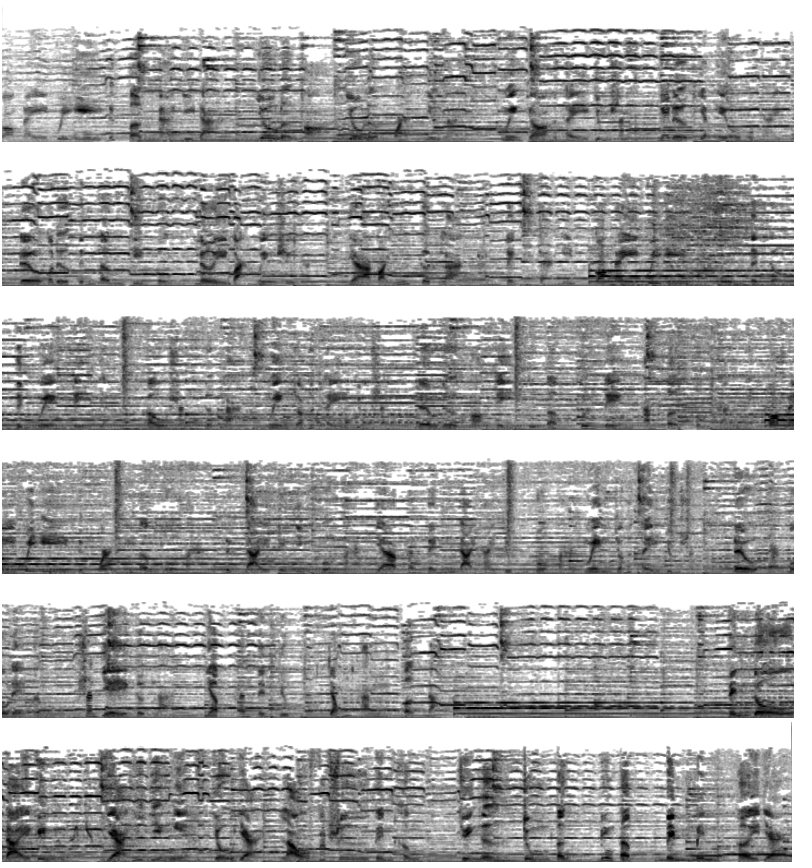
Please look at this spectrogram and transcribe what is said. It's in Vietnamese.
Con nay quy y Đức Phật A-di-đà. Vô lượng thọ, vô lượng quan như lai. Nguyện cho hết thảy chúng sanh Nghe được danh hiệu của Ngài Đều có được tính tâm kiên cố Nơi bản nguyện siêu thánh Và cõi nước cực lạc an tịnh trang nghiêm. Con nay quy y môn tịnh độ Tính nguyện trì danh Cầu sanh cực lạc. Nguyện cho hết thảy chúng sanh Đều được họ trì tu tập Phương tiện thành Phật tối con nay quy y Đức Quan Thế Âm Bồ Tát, Đức Đại Thế Chí Bồ Tát Và Thanh Tịnh Đại Hải Chúng Bồ Tát Nguyện cho hết thảy chúng sanh Đều phát Bồ Đề Tâm, Sanh về cực lạc, Nhập thanh tịnh chúng, Chóng thành Phật Đạo. Tịnh độ Đại Kinh Giải Diện Nghĩa, Chủ giải Lão Pháp Sư Tịnh Không, Chuyển ngữ Trung Tấn, Biên tập Bình Minh Thời gian,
